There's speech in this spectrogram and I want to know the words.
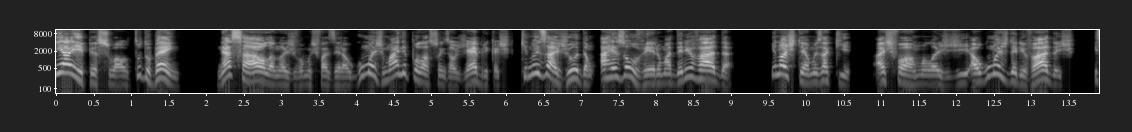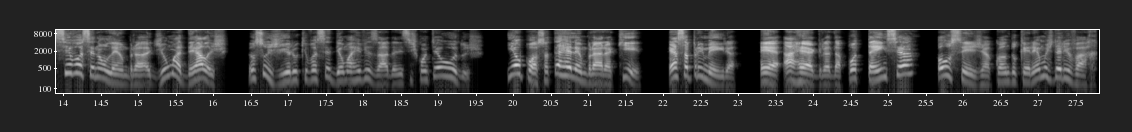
E aí, pessoal, tudo bem? Nessa aula, nós vamos fazer algumas manipulações algébricas que nos ajudam a resolver uma derivada. E nós temos aqui as fórmulas de algumas derivadas, e se você não lembra de uma delas, eu sugiro que você dê uma revisada nesses conteúdos. E eu posso até relembrar aqui, essa primeira é a regra da potência, ou seja, quando queremos derivar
